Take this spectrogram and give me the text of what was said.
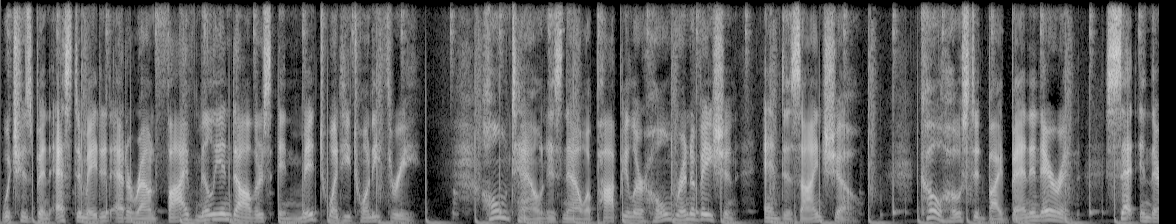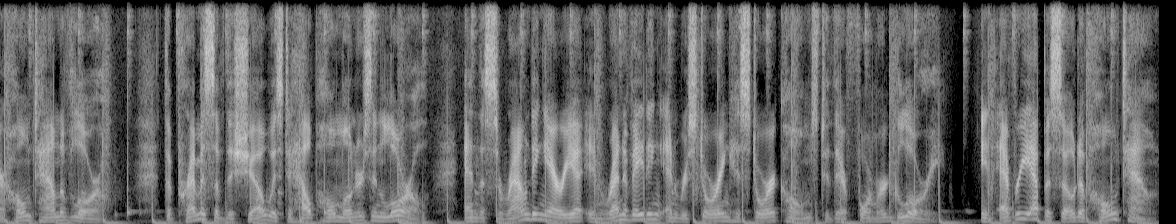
which has been estimated at around $5 million in mid 2023. Hometown is now a popular home renovation and design show, co-hosted by Ben and Erin, set in their hometown of Laurel. The premise of the show is to help homeowners in Laurel and the surrounding area in renovating and restoring historic homes to their former glory. In every episode of Hometown,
